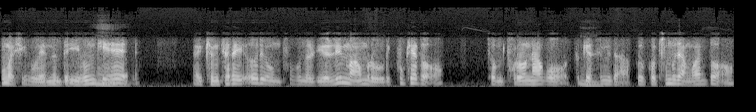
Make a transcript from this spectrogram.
통과시키고 했는데 이번 기회에 경찰의 어려운 부분을 열린 마음으로 우리 국회도 좀 토론하고 듣겠습니다. 그리고 주무장관도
